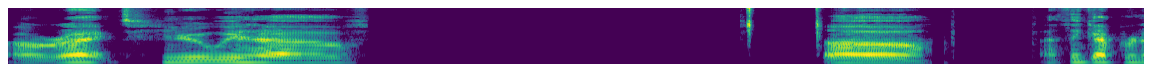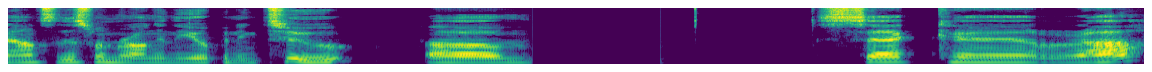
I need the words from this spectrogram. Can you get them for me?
All right, here we have. Uh, I think I pronounced this one wrong in the opening too. Um, Sekera,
